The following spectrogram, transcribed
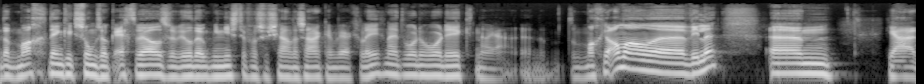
dat mag denk ik soms ook echt wel. Ze wilde ook minister van Sociale Zaken en Werkgelegenheid worden, hoorde ik. Nou ja, dat mag je allemaal willen. Um, ja,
